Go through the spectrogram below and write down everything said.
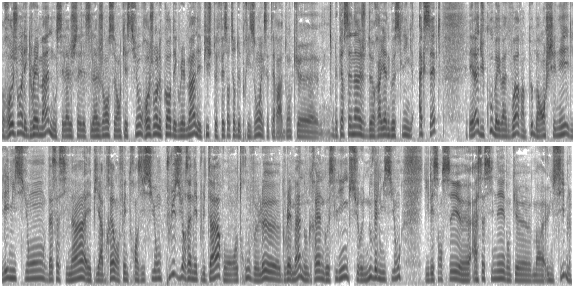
rejoins les Greyman, donc c'est l'ag- c'est c'est l'agence en question, rejoins le corps des Greyman et puis je te fais sortir de prison, etc. Donc le personnage de Ryan Gosling accepte. Et là, du coup, bah, il va devoir un peu bah, enchaîner les missions d'assassinat. Et puis après, on fait une transition plusieurs années plus tard où on retrouve le Greyman, donc Ryan Gosling, sur une nouvelle mission. Il est censé euh, assassiner donc euh, bah, une cible.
